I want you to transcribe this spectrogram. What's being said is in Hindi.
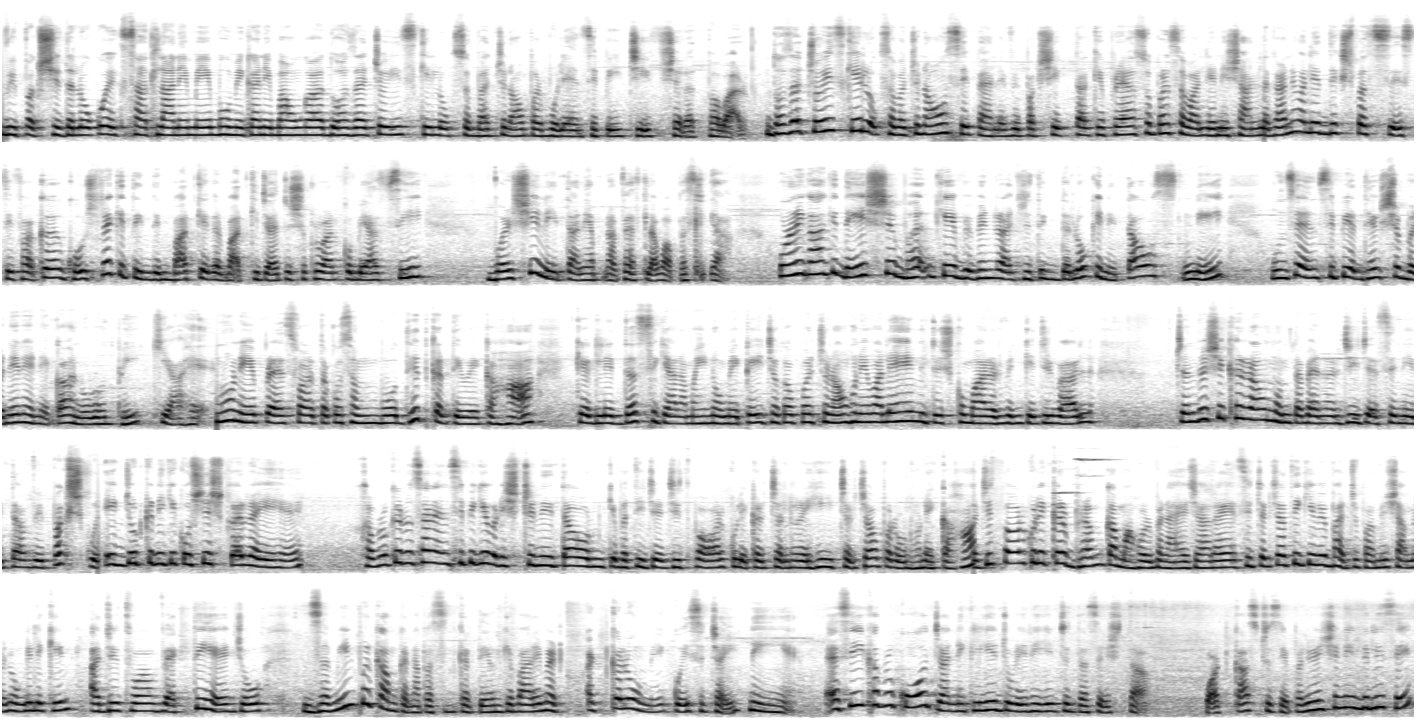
विपक्षी दलों को एक साथ लाने में भूमिका निभाऊँगा 2024 के लोकसभा चुनाव पर बोले एनसीपी चीफ शरद पवार। 2024 के लोकसभा चुनाव से पहले विपक्षी एकता के प्रयासों पर सवालिया निशान लगाने वाले अध्यक्ष पद से इस्तीफा घोषणा के तीन दिन बाद की अगर बात की जाए तो शुक्रवार को बयासी वर्षीय नेता ने अपना फैसला वापस लिया। उन्होंने कहा कि देश भर के विभिन्न राजनीतिक दलों के नेताओं ने उनसे एनसीपी अध्यक्ष बने रहने का अनुरोध भी किया है। उन्होंने प्रेस वार्ता को संबोधित करते हुए कहा कि अगले 10 से 11 महीनों में कई जगह पर चुनाव होने वाले हैं। नीतीश कुमार, अरविंद केजरीवाल, चंद्रशेखर राव, ममता बनर्जी जैसे नेता विपक्ष को एकजुट करने की कोशिश कर रहे हैं। खबरों के अनुसार एनसीपी के वरिष्ठ नेता और उनके भतीजे अजित पवार को लेकर चल रही चर्चाओं पर उन्होंने कहा, अजित पवार को लेकर भ्रम का माहौल बनाया जा रहा है। ऐसी चर्चा थी कि वे भाजपा में शामिल होंगे, लेकिन अजित वह व्यक्ति है जो ज़मीन पर काम करना पसंद करते हैं। उनके बारे में अटकलों में कोई सच्चाई नहीं है। ऐसी ही खबरों को जानने के लिए जुड़े रहिए जनता से रिश्ता पॉडकास्ट से। परमेश दिल्ली से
